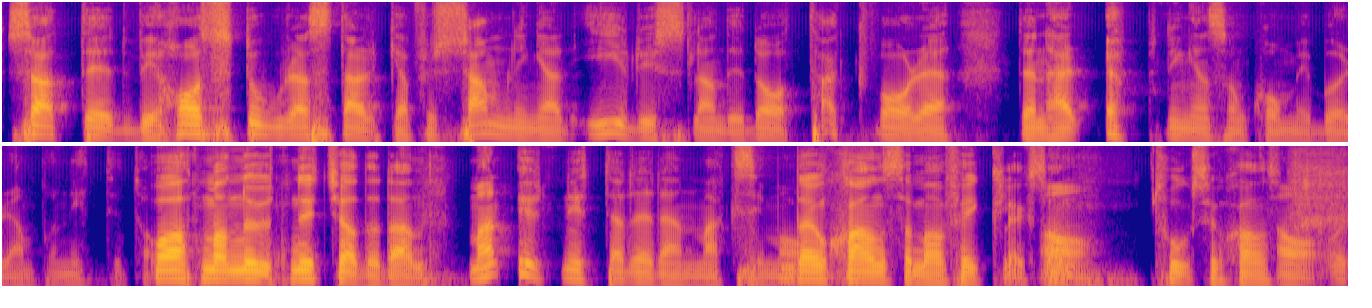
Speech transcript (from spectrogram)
Så att eh, vi har stora starka församlingar i Ryssland idag tack vare den här öppningen som kom i början på 90-talet. Och att man utnyttjade den. Man utnyttjade den maximalt. Den chansen man fick liksom. Ja. Tog sin chans. Ja, och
